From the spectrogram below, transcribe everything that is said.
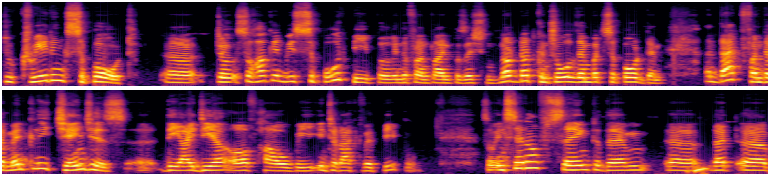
to creating support uh, to, so how can we support people in the frontline position? Not not control them but support them. And that fundamentally changes uh, the idea of how we interact with people. So instead of saying to them uh, that uh,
